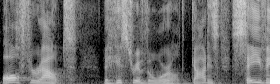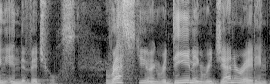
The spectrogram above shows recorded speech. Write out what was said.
All throughout the history of the world, God is saving individuals, rescuing, redeeming, regenerating,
